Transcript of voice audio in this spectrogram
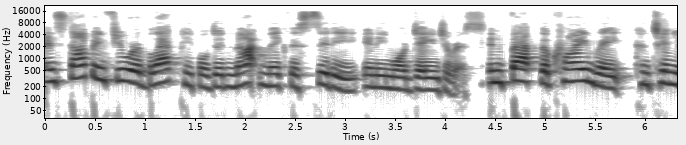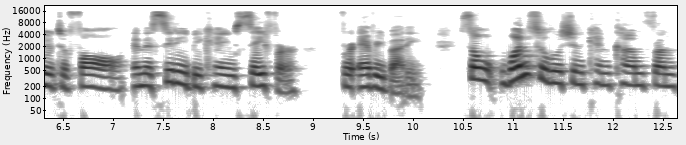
And stopping fewer black people did not make the city any more dangerous. In fact, the crime rate continued to fall and the city became safer for everybody. So one solution can come from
